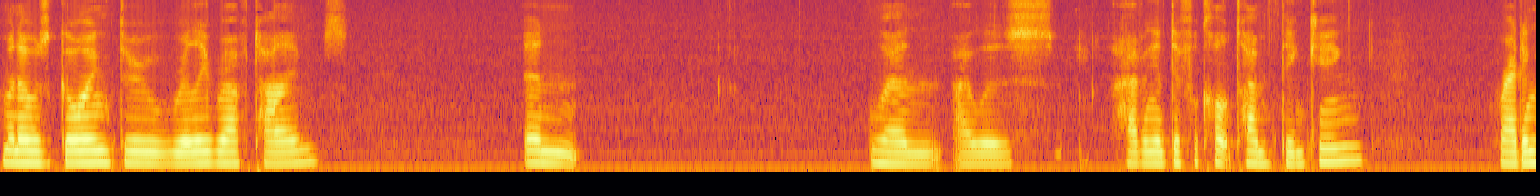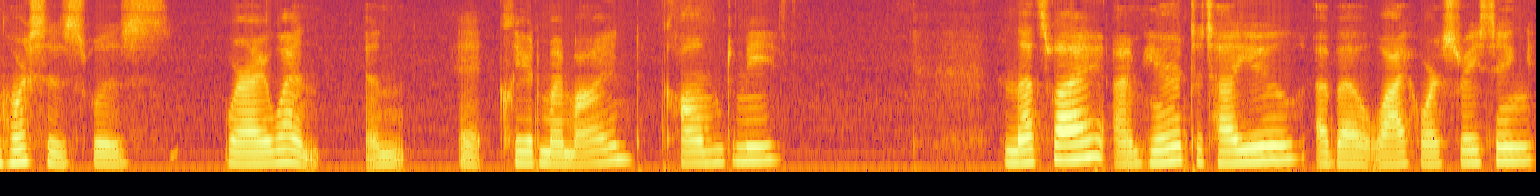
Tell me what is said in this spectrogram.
when I was going through really rough times and when I was having a difficult time thinking, riding horses was where I went, and it cleared my mind, calmed me. And that's why I'm here to tell you about why horse racing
